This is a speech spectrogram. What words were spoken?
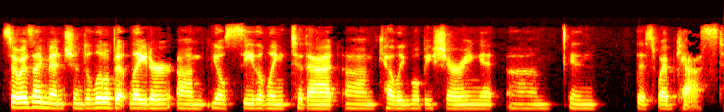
So as I mentioned a little bit later, um, you'll see the link to that. Um, Kelly will be sharing it um, in this webcast.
